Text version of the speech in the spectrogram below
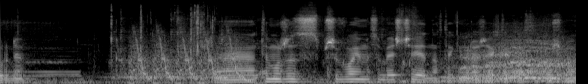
Kurde. Eee, to może z- sobie jeszcze jedno w takim razie, jak tak łatwo poszło.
